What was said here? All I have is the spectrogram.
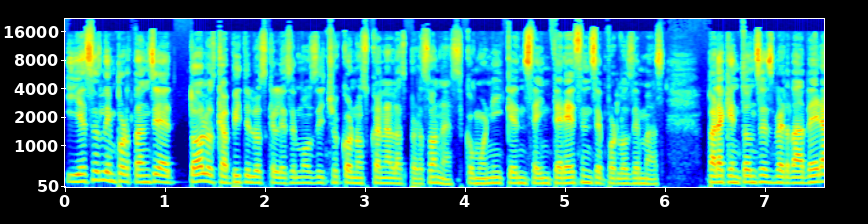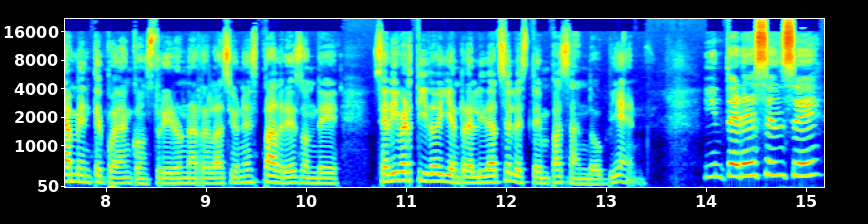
y esa es la importancia de todos los capítulos que les hemos dicho, conozcan a las personas, comuníquense, interésense por los demás, para que entonces verdaderamente puedan construir unas relaciones padres donde sea divertido y en realidad se le estén pasando bien. Interésense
